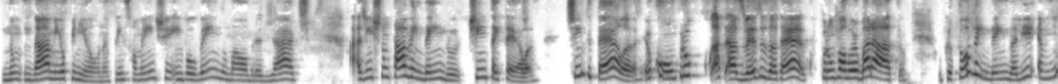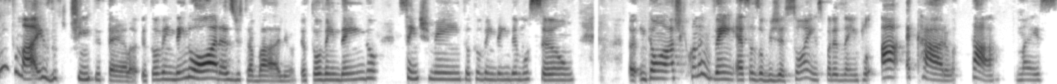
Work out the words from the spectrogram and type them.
na minha opinião, né, principalmente envolvendo uma obra de arte, a gente não está vendendo tinta e tela tinta e tela eu compro, às vezes até por um valor barato. O que eu estou vendendo ali é muito mais do que tinta e tela. Eu estou vendendo horas de trabalho, eu estou vendendo sentimento, eu estou vendendo emoção. Então, eu acho que quando vem essas objeções, por exemplo, ah, é caro, tá, mas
